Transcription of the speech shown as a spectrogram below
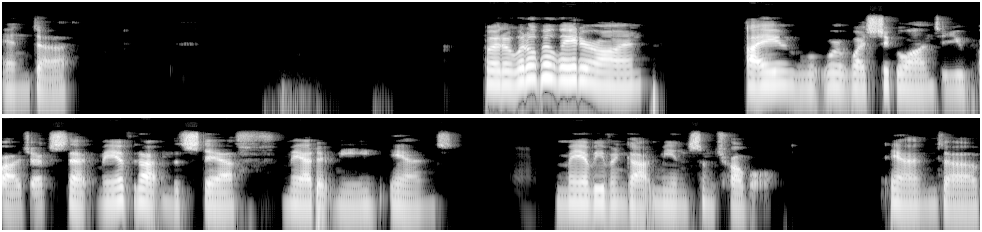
And uh, But a little bit later on, I was to go on to do projects that may have gotten the staff mad at me and may have even gotten me in some trouble. And uh,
